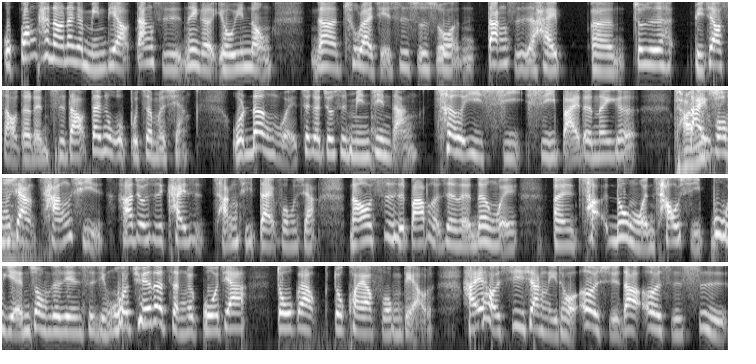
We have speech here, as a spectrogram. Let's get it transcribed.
我光看到那个民调，当时那个尤云龙那出来解释是说，当时还嗯、呃，就是比较少的人知道，但是我不这么想，我认为这个就是民进党侧翼洗洗白的那个。带风向，长期他就是开始长期带风向，然后四十八 percent 的认为，呃，抄论文抄袭不严重这件事情，我觉得整个国家都要都快要疯掉了。还好细项里头，二十到二十四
